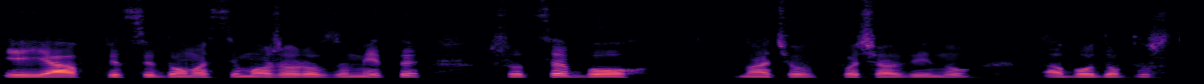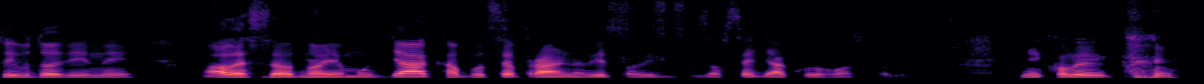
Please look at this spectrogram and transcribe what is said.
і я в підсвідомості можу розуміти, що це Бог почав, почав війну або допустив до війни, але все одно йому дяка, бо це правильна відповідь за все дякую Господу. Ні, коли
